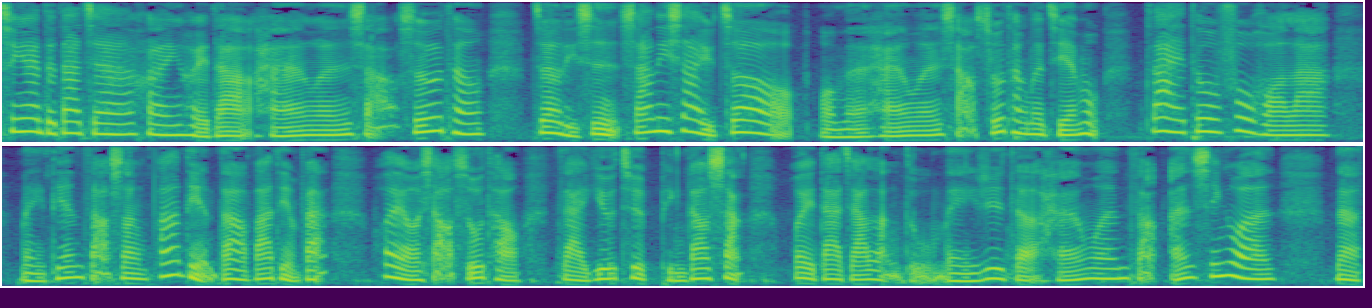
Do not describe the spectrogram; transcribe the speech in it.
亲爱的大家，欢迎回到韩文小书童，这里是莎莉夏宇宙。我们韩文小书童的节目再度复活啦！每天早上八点到八点半，会有小书童在 YouTube 频道上为大家朗读每日的韩文早安新闻。那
